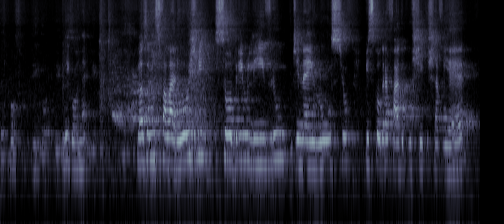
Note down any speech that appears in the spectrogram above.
Ligou. Ligou, né? Nós vamos falar hoje sobre o livro de Neio Lúcio, psicografado por Chico Xavier,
